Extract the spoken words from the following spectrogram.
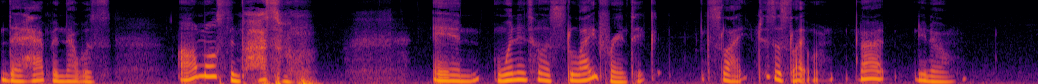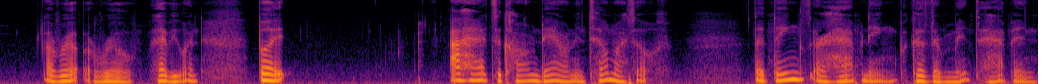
that happened that was almost impossible. And went into a slight frantic slight just a slight one not you know a real a real heavy one. But i had to calm down and tell myself that things are happening because they're meant to happen.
